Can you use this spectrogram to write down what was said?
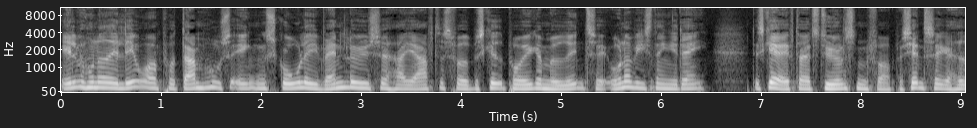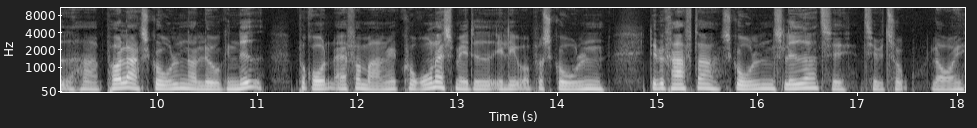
1100 elever på Damhusengens skole i Vandløse har i aftes fået besked på ikke at møde ind til undervisning i dag. Det sker efter, at Styrelsen for Patientsikkerhed har pålagt skolen at lukke ned på grund af for mange coronasmittede elever på skolen. Det bekræfter skolens leder til TV2 Løje.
